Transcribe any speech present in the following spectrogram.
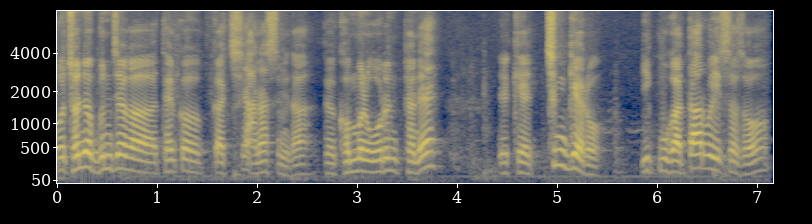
뭐 전혀 문제가 될 것 같지 않았습니다. 그 건물 오른편에 이렇게 층계로 입구가 따로 있어서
